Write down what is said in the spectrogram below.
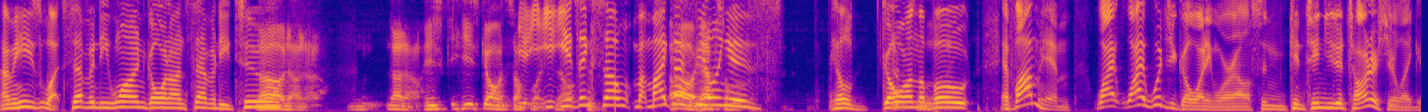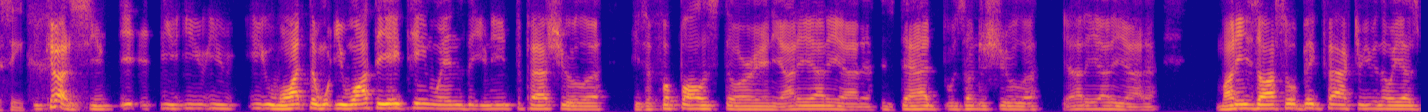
I mean, he's what seventy one, going on seventy two. No, no, no, no, no. He's he's going someplace. You, you think so? My gut oh, feeling absolutely. is he'll go Absolutely. on the boat. If I'm him, why why would you go anywhere else and continue to tarnish your legacy? Because you you you you you want the you want the 18 wins that you need to pass Shula. He's a football historian, yada yada yada. His dad was under Shula, yada yada yada. Money's also a big factor, even though he has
